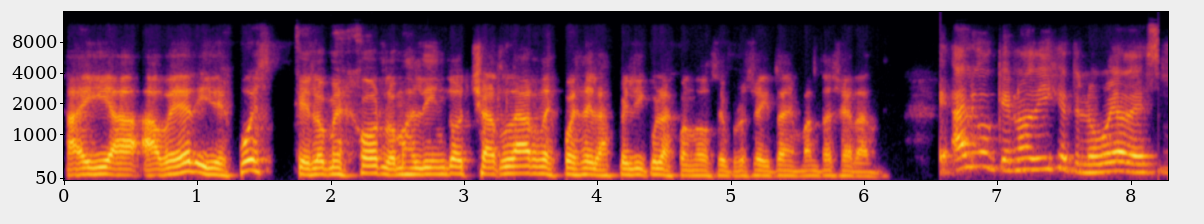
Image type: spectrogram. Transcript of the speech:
ahí a, ver y después, que es lo mejor, lo más lindo, charlar después de las películas cuando se proyectan en pantalla grande. Algo que no dije, te lo voy a decir,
